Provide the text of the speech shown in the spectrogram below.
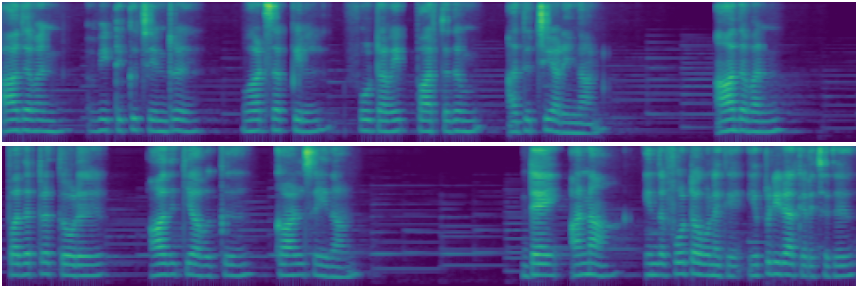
ஆதவன் வீட்டுக்கு சென்று வாட்ஸ்அப்பில் ஃபோட்டோவை பார்த்ததும் அதிர்ச்சி அடைந்தான். ஆதவன் பதற்றத்தோடு ஆதித்யாவுக்கு கால் செய்தான். டேய் அண்ணா இந்த ஃபோட்டோ உனக்கு எப்படிடா கிடைச்சது?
